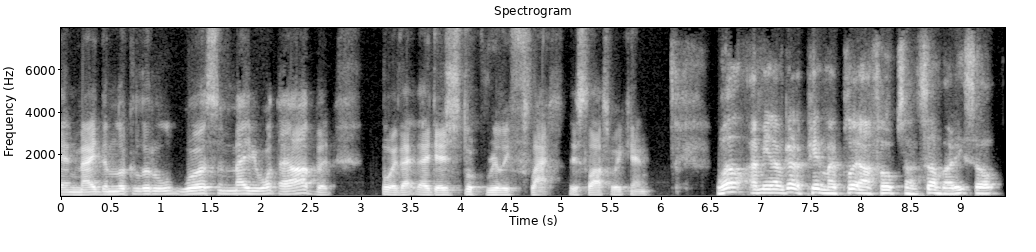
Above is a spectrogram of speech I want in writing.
and made them look a little worse than maybe what they are. But boy, they, they just look really flat this last weekend. Well, I mean, I've got to pin my playoff hopes on somebody. So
